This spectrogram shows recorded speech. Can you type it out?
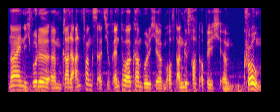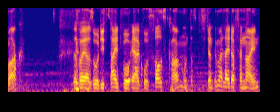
Nein, ich wurde ähm, gerade anfangs, als ich auf Endtower kam, wurde ich ähm, oft angefragt, ob ich ähm, Crow mag. Das war ja so die Zeit, wo er groß rauskam und das muss ich dann immer leider verneinen.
